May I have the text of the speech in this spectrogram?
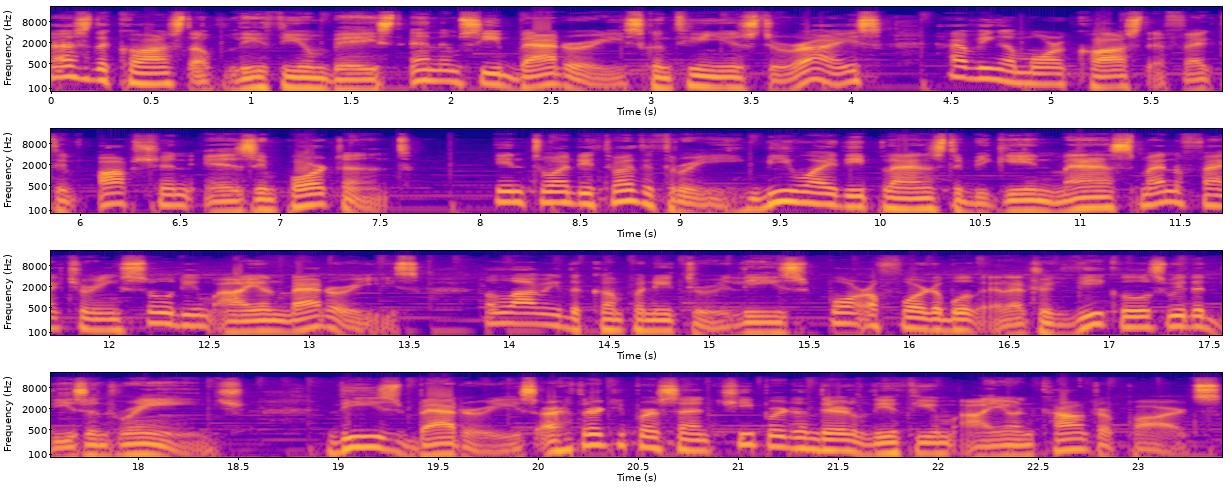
As the cost of lithium-based NMC batteries continues to rise, having a more cost-effective option is important. In 2023, BYD plans to begin mass manufacturing sodium-ion batteries, allowing the company to release more affordable electric vehicles with a decent range. These batteries are 30% cheaper than their lithium-ion counterparts.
